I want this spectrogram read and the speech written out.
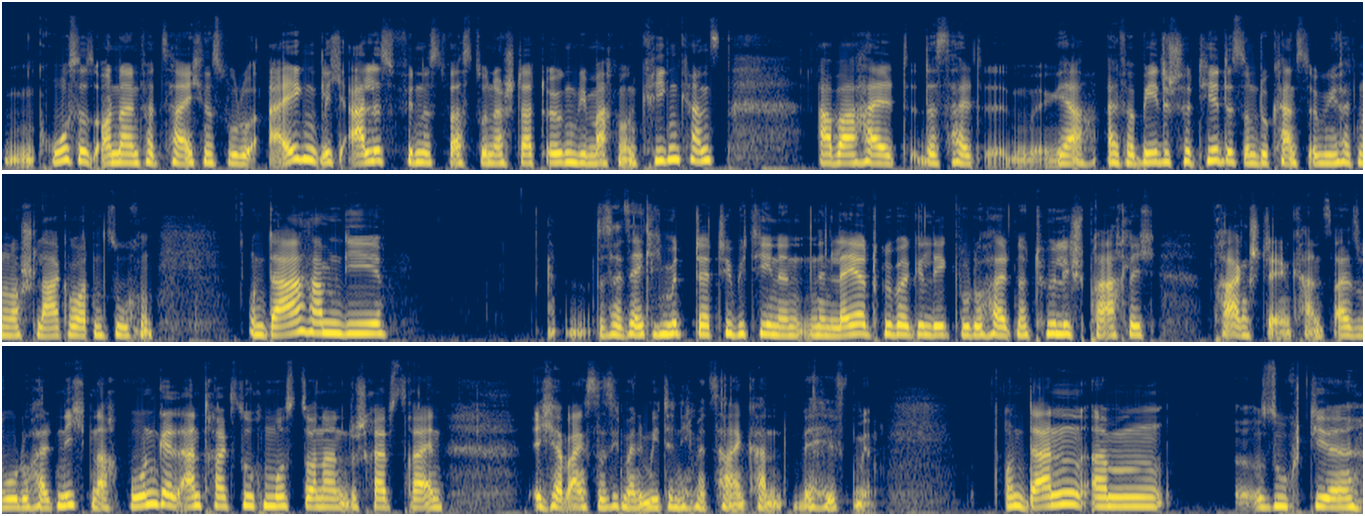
ein großes Online-Verzeichnis, wo du eigentlich alles findest, was du in der Stadt irgendwie machen und kriegen kannst, aber halt das halt äh, ja alphabetisch sortiert ist und du kannst irgendwie halt nur nach Schlagworten suchen. Und da haben die tatsächlich mit JetGPT einen, einen Layer drüber gelegt, wo du halt natürlich sprachlich Fragen stellen kannst. Also wo du halt nicht nach Wohngeldantrag suchen musst, sondern du schreibst rein, ich habe Angst, dass ich meine Miete nicht mehr zahlen kann. Wer hilft mir? Und dann ähm, sucht dir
